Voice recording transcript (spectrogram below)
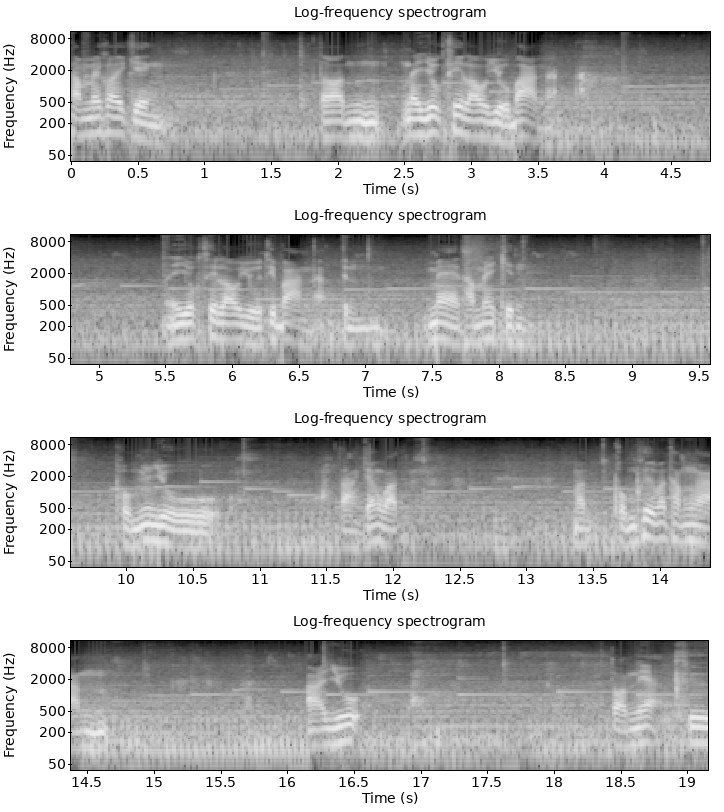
ทำไม่ค่อยเก่ง ตอนในยุคที่เราอยู่บ้านอะในยุคที่เราอยู่ที่บ้านอะเป็นแม่ทำให้กิน ผมอยู่ต่างจังหวัดมาผมขึ้นมาทำงานอายุ ตอนเนี้ยคือ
